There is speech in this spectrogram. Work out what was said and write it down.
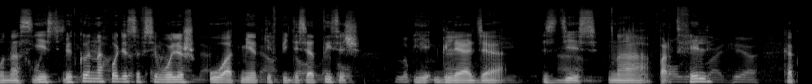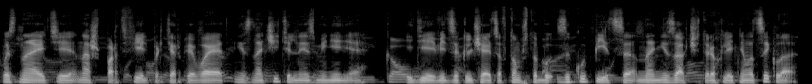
у нас есть. Биткоин находится всего лишь у отметки в 50 тысяч. И глядя здесь на портфель, как вы знаете, наш портфель претерпевает незначительные изменения. Идея ведь заключается в том, чтобы закупиться на низах четырехлетнего цикла,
